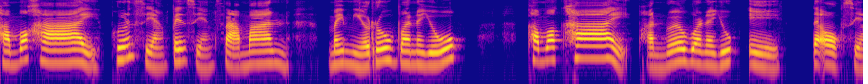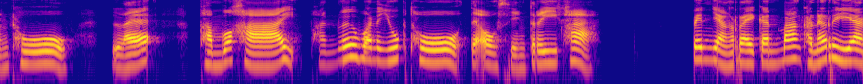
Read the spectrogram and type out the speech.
คำว่าคาย พื้นเสียงเป็นเสียงสามัญไม่มีรูปวรรณยุกต์ คำว่าค่ายพันด้วยวรรณยุกต์เอกแต่ออกเสียงโท และคำว่าขายพันด้วยวรรณยุกต์โท แต่ออกเสียงตรีค่ะ เป็นอย่างไรกันบ้างคะนักเรียน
